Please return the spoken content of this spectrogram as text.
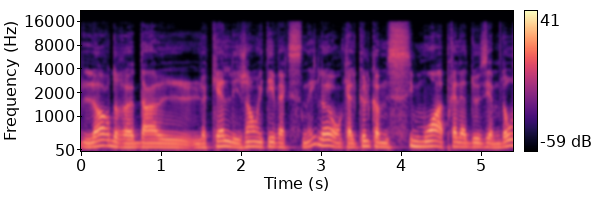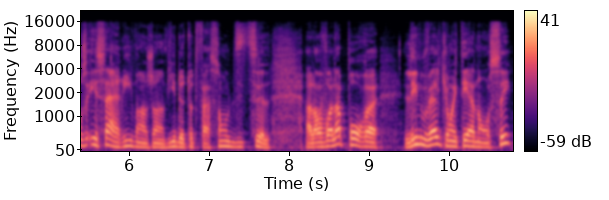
l'ordre dans lequel les gens ont été vaccinés, là, on calcule comme six mois après la deuxième dose et ça arrive en janvier de toute façon, dit-il. Alors voilà pour euh, les nouvelles qui ont été annoncées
